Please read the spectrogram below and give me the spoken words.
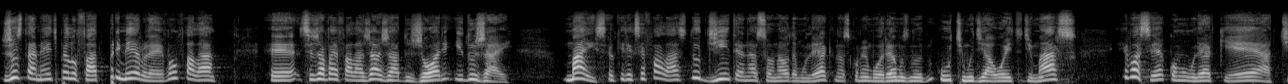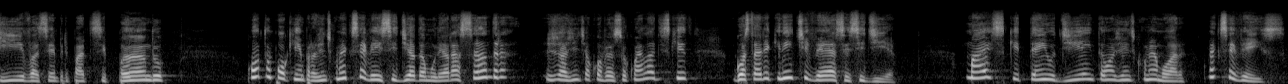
justamente pelo fato. Primeiro, Leia, vamos falar. É, você já vai falar já já do Jore e do Jai. Mas eu queria que você falasse do Dia Internacional da Mulher, que nós comemoramos no último dia 8 de março. E você, como mulher que é ativa, sempre participando, conta um pouquinho para a gente como é que você vê esse Dia da Mulher. A Sandra, a gente já conversou com ela, ela disse que gostaria que nem tivesse esse dia, mas que tem o dia, então a gente comemora. Como é que você vê isso?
